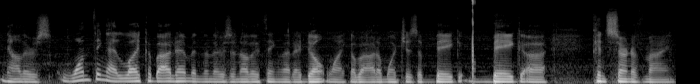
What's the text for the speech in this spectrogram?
now there's one thing I like about him, and then there's another thing that I don't like about him, which is a big big uh, concern of mine.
